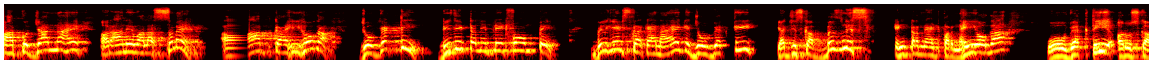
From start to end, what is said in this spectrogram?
आपको जानना है, और आने वाला समय आपका ही होगा। जो व्यक्ति डिजिटली प्लेटफॉर्म पे बिलगेट्स का कहना है कि जो व्यक्ति या जिसका बिज़नेस इंटरनेट पर नहीं होगा वो व्यक्ति और उसका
